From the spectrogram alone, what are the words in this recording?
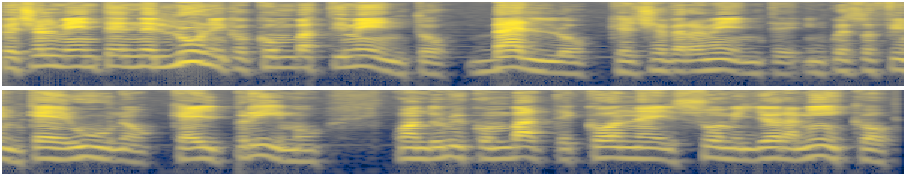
specialmente nell'unico combattimento bello che c'è veramente in questo film, che è uno, che è il primo, quando lui combatte con il suo miglior amico,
